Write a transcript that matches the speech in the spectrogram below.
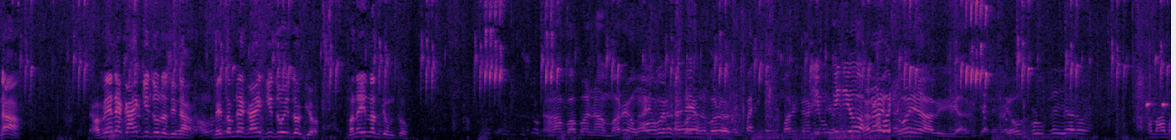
ના. અમે એને કાંઈ કીધું નથી ના. મેં તમને કાંઈ કીધું હોય તો કયો. મને એ નથી ગમતું. હા બાપા ના મારે હું મારી ગાડી જોઈ આવી યાર. એવું થોડુંક થઈ યાર હવે. બહુ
